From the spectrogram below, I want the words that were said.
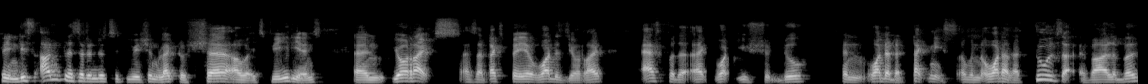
So in this unprecedented situation, we'd like to share our experience and your rights as a taxpayer. What is your right? As per the act, what you should do and what are the techniques? I mean, what are the tools that are available?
